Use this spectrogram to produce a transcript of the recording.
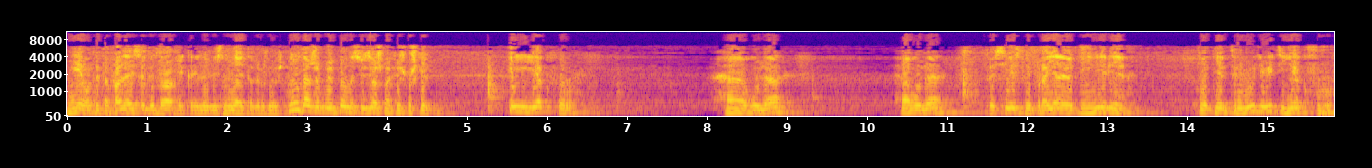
Не, вот это фаляйса бедаррика или визнилля, это другое. Ну, даже полностью сделаешь мафиш мушкель. И якфур. Хауля, хауля, то есть если проявят неверие, вот некоторые люди, видите, якфур,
